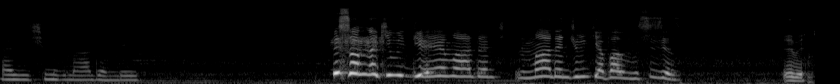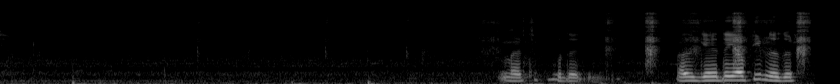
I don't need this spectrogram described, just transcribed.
Hadi işimiz maden değil. Bir sonraki videoya maden madencilik yapalım mı siz yazın. Evet. Artık burada az geride yapayım da dur.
